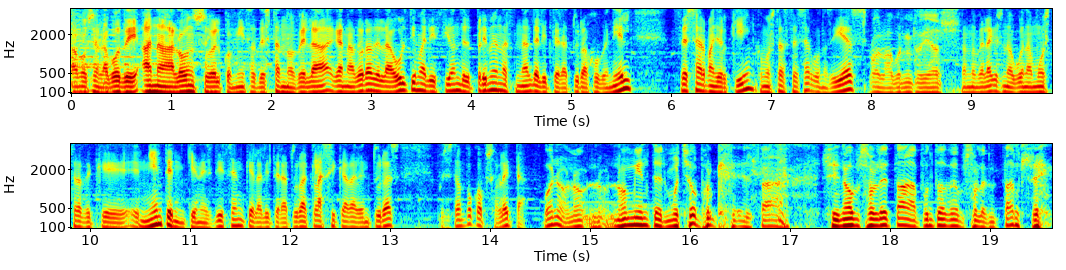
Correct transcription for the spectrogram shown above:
Estábamos en la voz de Ana Alonso el comienzo de esta novela, ganadora de la última edición del Premio Nacional de Literatura Juvenil. César Mallorquí, ¿cómo estás César? Buenos días. Hola, buenos días. Una novela que es una buena muestra de que eh, mienten quienes dicen que la literatura clásica de aventuras pues está un poco obsoleta. Bueno, no, no, no mientes mucho porque está, si no obsoleta, a punto de obsoletarse.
